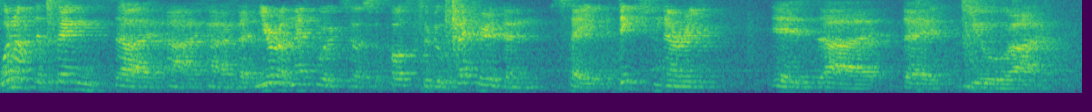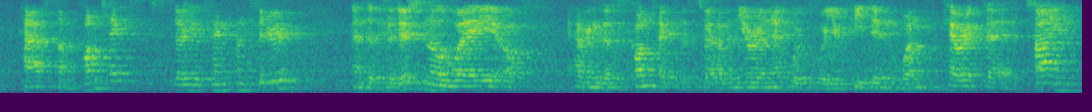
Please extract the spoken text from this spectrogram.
one of the things uh, uh, uh, that neural networks are supposed to do better than, say, a dictionary is uh, that you uh, have some context that you can consider. And the traditional way of having this context is to have a neural network where you feed in one character at a time.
